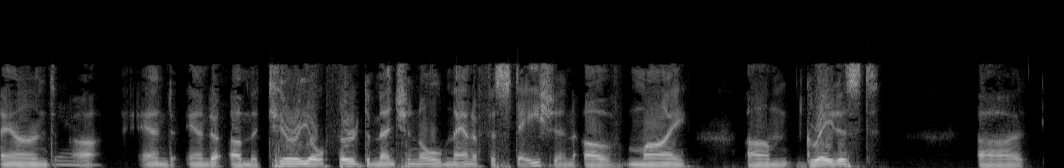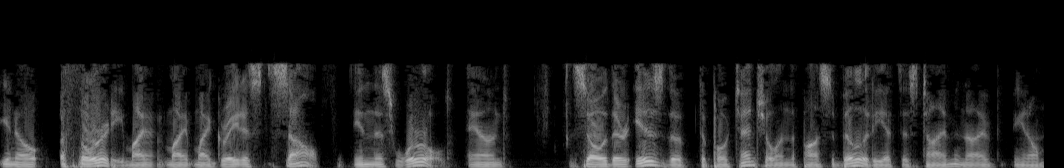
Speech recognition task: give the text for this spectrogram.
and yeah. uh, and and a, a, material third dimensional manifestation of my um, greatest uh, you know authority, my my my greatest self in this world, and so there is the the potential and the possibility at this time, and I've you know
